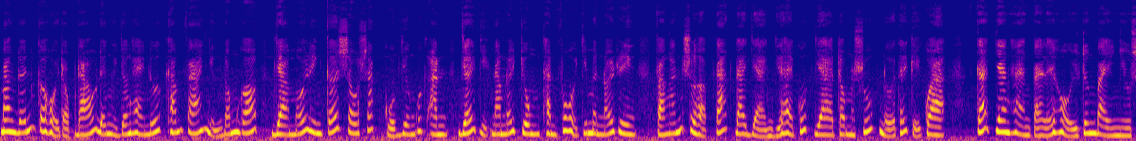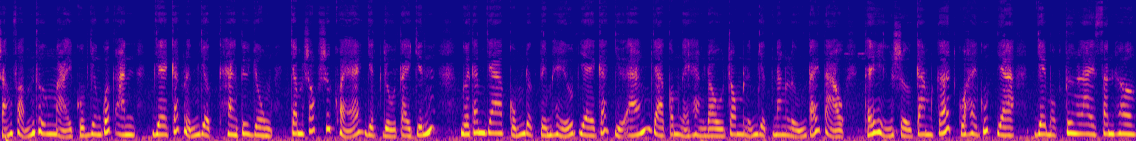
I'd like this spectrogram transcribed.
mang đến cơ hội độc đáo để người dân hai nước khám phá những đóng góp và mối liên kết sâu sắc của Dương quốc Anh với Việt Nam nói chung, thành phố Hồ Chí Minh nói riêng, phản ánh sự hợp tác đa dạng giữa hai quốc gia trong suốt nửa thế kỷ qua. Các gian hàng tại lễ hội trưng bày nhiều sản phẩm thương mại của Vương quốc Anh về các lĩnh vực hàng tiêu dùng, chăm sóc sức khỏe, dịch vụ tài chính. Người tham gia cũng được tìm hiểu về các dự án và công nghệ hàng đầu trong lĩnh vực năng lượng tái tạo, thể hiện sự cam kết của hai quốc gia về một tương lai xanh hơn,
